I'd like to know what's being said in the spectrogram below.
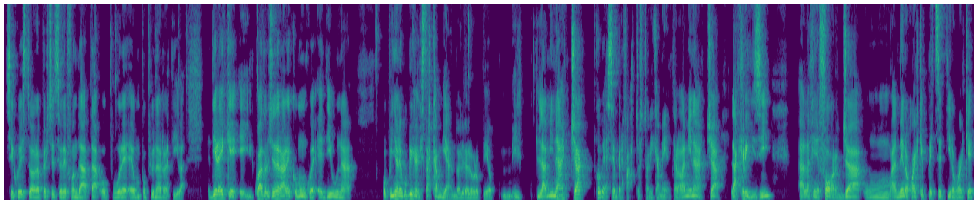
se questa è una percezione fondata oppure è un po' più narrativa. Direi che il quadro generale comunque è di una opinione pubblica che sta cambiando a livello europeo. Il la minaccia, come ha sempre fatto storicamente, no? la minaccia, la crisi, alla fine forgia un, almeno qualche pezzettino, qualche,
